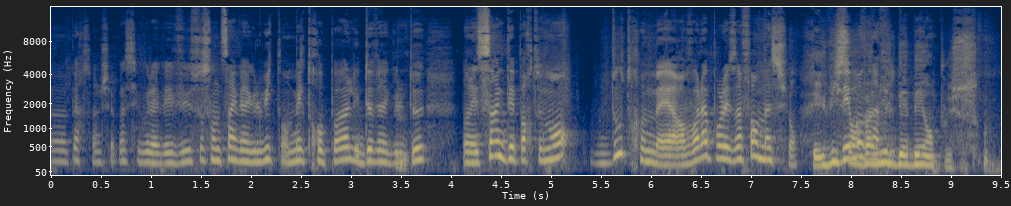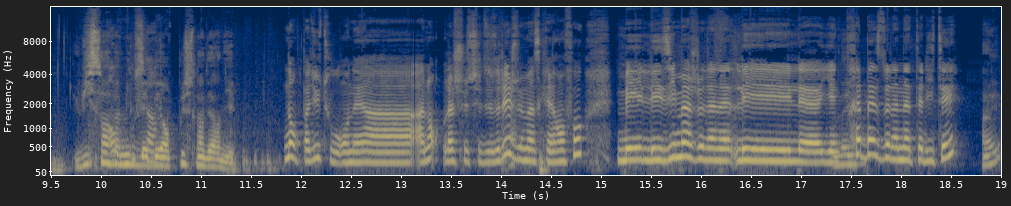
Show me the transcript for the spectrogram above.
euh, personnes. Je ne sais pas si vous l'avez vu. 65,8 en métropole et 2,2 dans les cinq départements d'outre-mer. Voilà pour les informations. Et 820 000 Démographique. bébés en plus. 820 000 En plus, bébés en plus l'an dernier. Non, pas du tout. On est à... Ah non, là je suis désolée, je vais m'inscrire en faux. Mais les images de la... les- Il y a une très baisse de la natalité. Ah oui,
